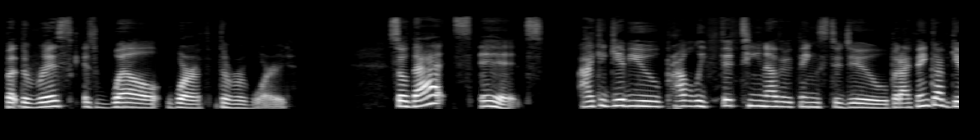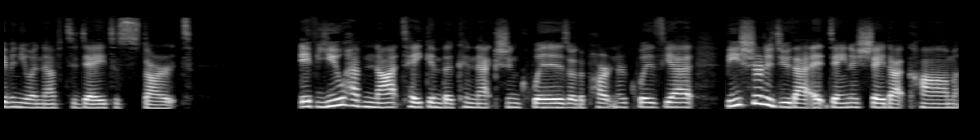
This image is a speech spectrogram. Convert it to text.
but the risk is well worth the reward. So that's it. I could give you probably 15 other things to do, but I think I've given you enough today to start. If you have not taken the connection quiz or the partner quiz yet, be sure to do that at danashay.com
